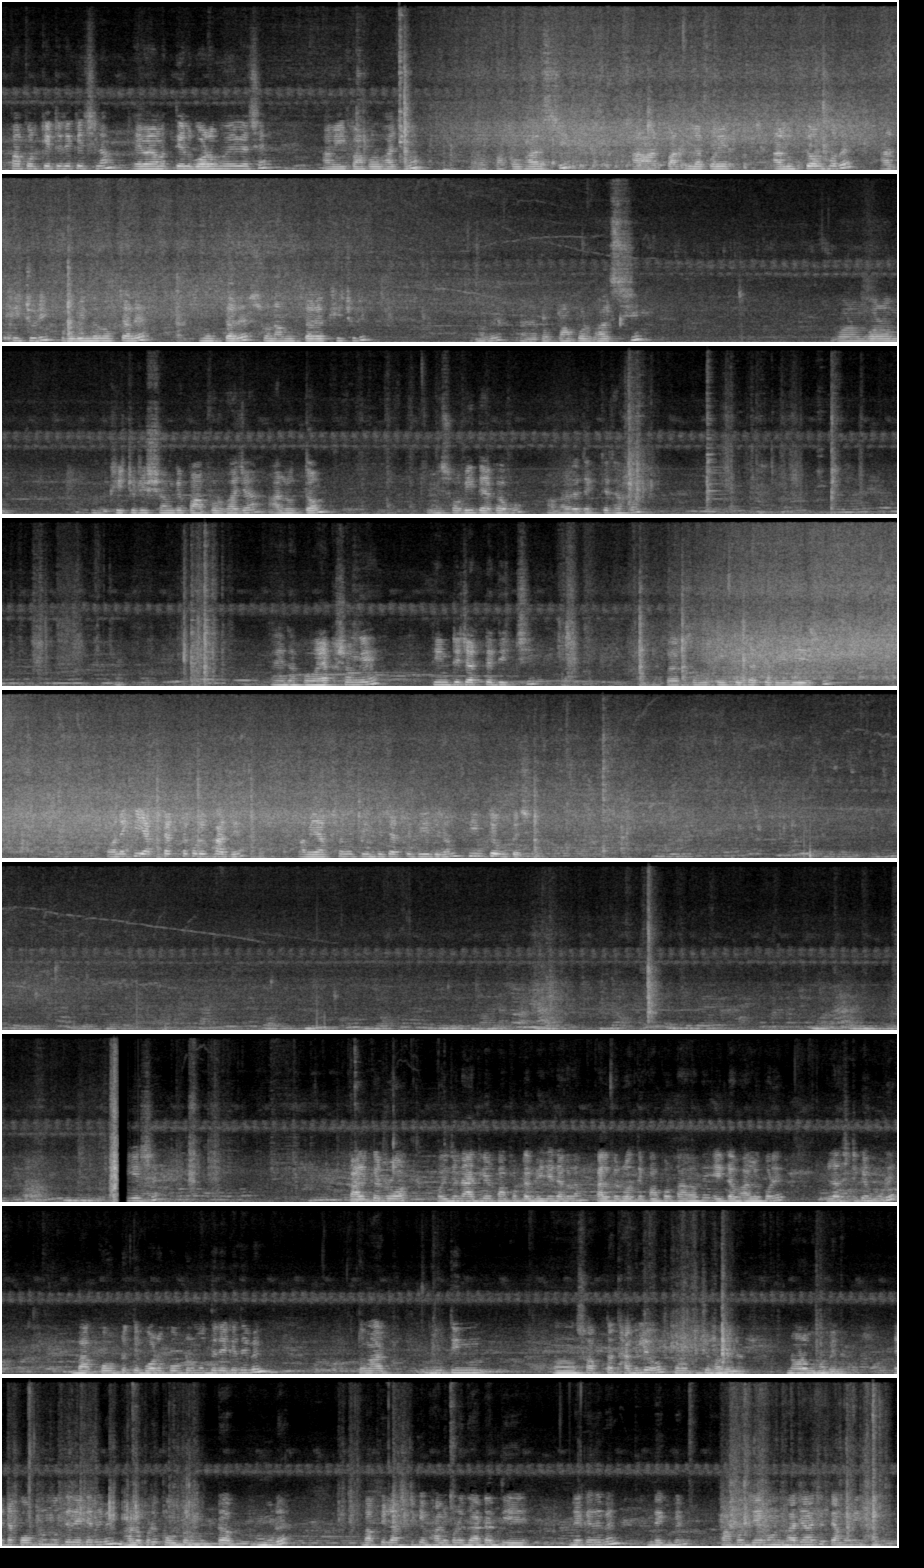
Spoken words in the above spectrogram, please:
পাঁপড় কেটে রেখেছিলাম, এবার আমার তেল গরম হয়ে গেছে, আমি পাঁপড় ভাজবো। পাঁপড় ভাজছি। আর পাতলা করে আলুর দম হবে আর খিচুড়ি গোবিন্দভোগ চালের মুগ ডালের, সোনা মুগ ডালের খিচুড়ি হবে। আর এখন পাঁপড় ভাজছি। গরম গরম খিচুড়ির সঙ্গে পাঁপড় ভাজা, আলুর দম আমি সবই দেখাবো। আপনারা দেখতে থাকুন। দেখো, একসঙ্গে তিনটে চারটে দিচ্ছি। একসঙ্গে তিনটে চারটে দিয়ে দিয়েছি। অনেকেই একটা একটা করে ভাজে। আমি একসঙ্গে তিনটে, চারটে দিয়ে দিলাম, তিনটে উঠেছে। দিয়েছে কালকের রথ, ওই জন্য আজকের পাঁপড়টা ভেজে রাখলাম। কালকের রথে পাঁপড় খাওয়া হবে, এটা ভালো করে প্লাস্টিকে মুড়ে বা কৌটোতে, বড় কৌটোর মধ্যে রেখে দেবেন। তোমার দু তিন সপ্তাহ থাকলেও কোনো কিছু হবে না, নরম হবে না। এটা কৌটোর মধ্যে রেখে দেবেন, ভালো করে কৌটোর মুখটা মুড়ে বা প্লাস্টিকে ভালো করে গাটা দিয়ে রেখে দেবেন, দেখবেন পাঁপড় যেমন ভাজা আছে তেমনই থাকবে।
